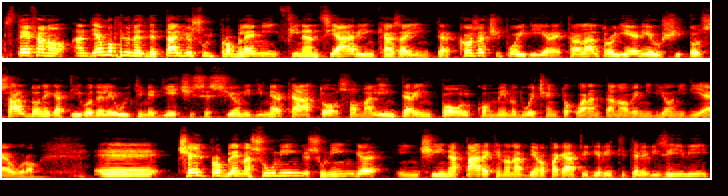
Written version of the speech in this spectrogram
Stefano, andiamo più nel dettaglio sui problemi finanziari in casa Inter. Cosa ci puoi dire? Tra l'altro ieri è uscito il saldo negativo delle ultime 10 sessioni di mercato, insomma l'Inter in pole con meno 249 milioni di euro. Eh, c'è il problema Suning, Suning in Cina pare che non abbiano pagato i diritti televisivi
